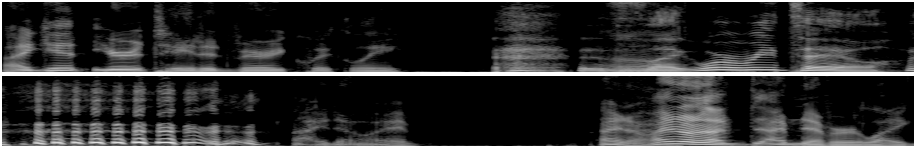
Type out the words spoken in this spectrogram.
I get irritated very quickly. It's Uh. like we're retail. I know. I. I know. I don't. I've, I've never like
